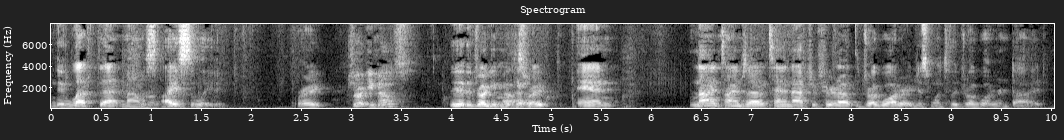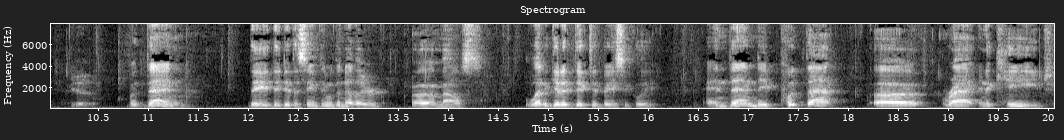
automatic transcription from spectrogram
They left that mouse Drug water. isolated, right? Druggy mouse. Yeah, the druggy mouse, Okay. right? And nine times out of ten, after figured out the drug water, it just went to the drug water and died. yeah. But then they they did the same thing with another uh, mouse, let it get addicted basically, and then they put that uh, rat in a cage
